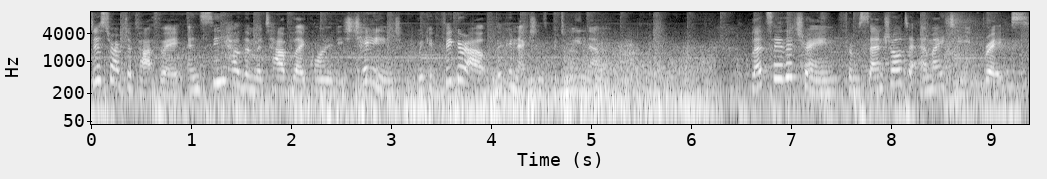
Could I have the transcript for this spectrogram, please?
disrupt a pathway and see how the metabolite quantities change, we can figure out the connections between them. Let's say the train from Central to MIT breaks.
